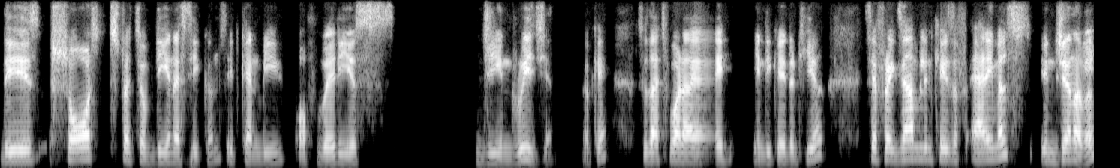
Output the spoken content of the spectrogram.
these short stretch of DNA sequence. It can be of various gene region okay so that's what i indicated here say for example in case of animals in general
